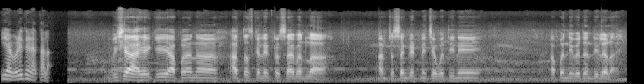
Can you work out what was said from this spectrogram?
यावेळी देण्यात आला. विषय आहे की आपण आताच कलेक्टर साहेबांना आमच्या संघटनेच्या वतीने आपण निवेदन दिलेलं आहे.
